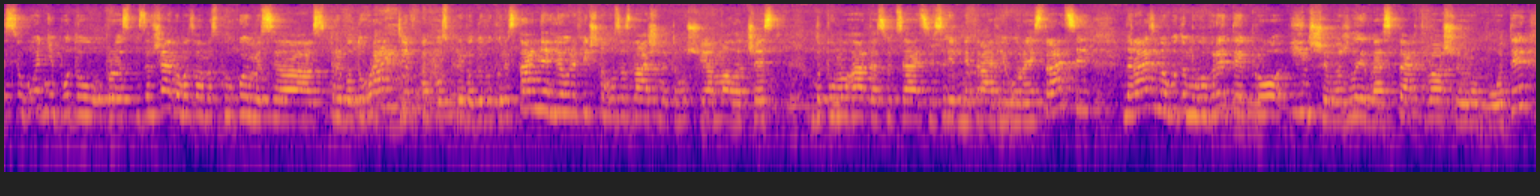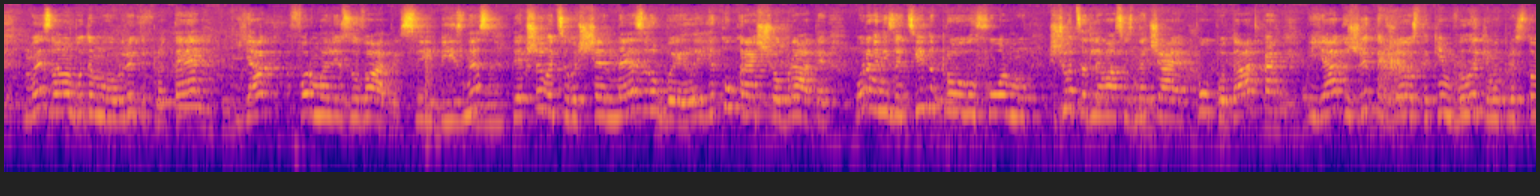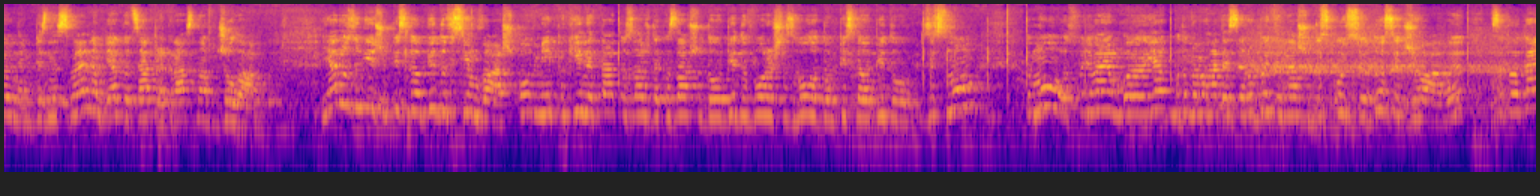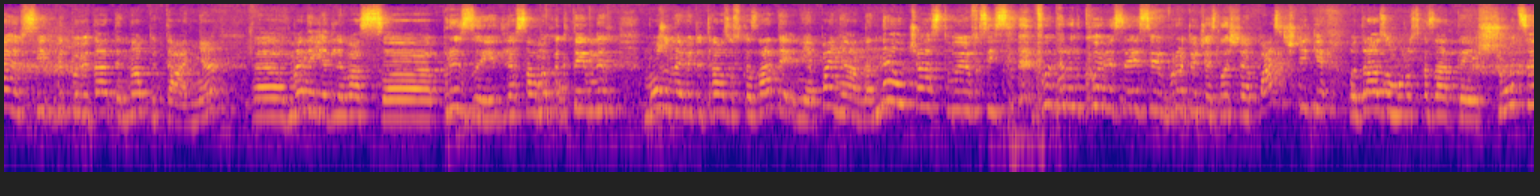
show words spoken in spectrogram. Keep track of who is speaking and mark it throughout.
Speaker 1: Сьогодні буду звичайно. Ми з вами спілкуємося з приводу грантів або з приводу використання географічного зазначення, тому що я мала честь допомагати асоціації срібних равів у реєстрації. Наразі ми будемо говорити про інший важливий аспект вашої роботи. Ми з вами будемо говорити про те, як формалізувати свій бізнес, якщо ви цього ще не зробили, яку краще обрати організаційну правову форму, що це для вас означає по податках, і як жити вже ось таким великим і пристойним бізнесменом, як оця прекрасна бджола. Я розумію, що після обіду всім важко. Мій покійний тато завжди казав, що до обіду борешся з голодом, після обіду зі сном. Тому сподіваємо, е, я буду намагатися робити нашу дискусію досить жвавою. Закликаю всіх відповідати на питання. Е, В мене є для вас е, призи для самих активних. Можу навіть одразу сказати, ні, пані Анна не участвує в цій подарунковій сесії, беруть участь лише пасічники. Одразу можу сказати, що це.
